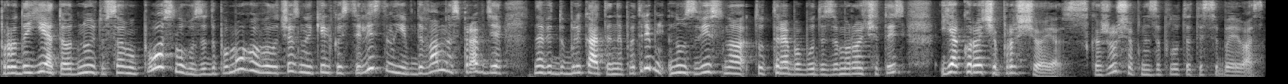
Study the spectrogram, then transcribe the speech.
Продаєте одну і ту саму послугу за допомогою величезної кількості лістингів, де вам насправді навіть дублікати не потрібні. Ну, звісно, тут треба буде заморочитись. Я, коротше, про що я скажу, щоб не заплутати себе і вас.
